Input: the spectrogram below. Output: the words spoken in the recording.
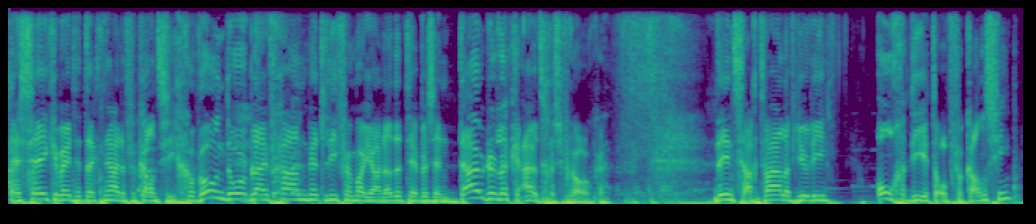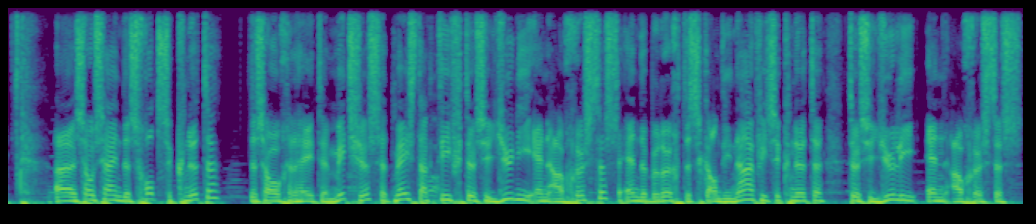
en zeker weten dat ik na de vakantie gewoon door blijf gaan met lieve Marianne. Dat hebben ze duidelijk uitgesproken. Dinsdag 12 juli, ongedierte op vakantie. Uh, zo zijn de Schotse knutten, de zogeheten mitches, het meest actief tussen juni en augustus. En de beruchte Scandinavische knutten tussen juli en augustus.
